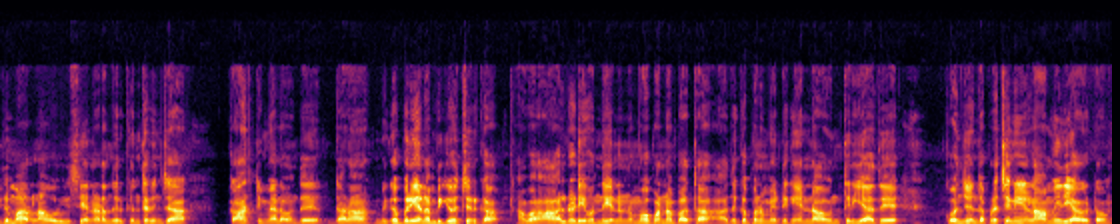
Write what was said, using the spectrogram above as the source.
இது மாதிரிலாம் ஒரு விஷயம் நடந்திருக்குன்னு தெரிஞ்சால் கார்த்தி மேலே வந்து தனா மிகப்பெரிய நம்பிக்கை வச்சுருக்கா. அவள் ஆல்ரெடி வந்து என்னென்னமோ பண்ண பார்த்தா அதுக்கப்புறமேட்டுக்கு என்ன ஆகும்னு தெரியாது. கொஞ்சம் இந்த பிரச்சனையெல்லாம் அமைதியாகட்டும்.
